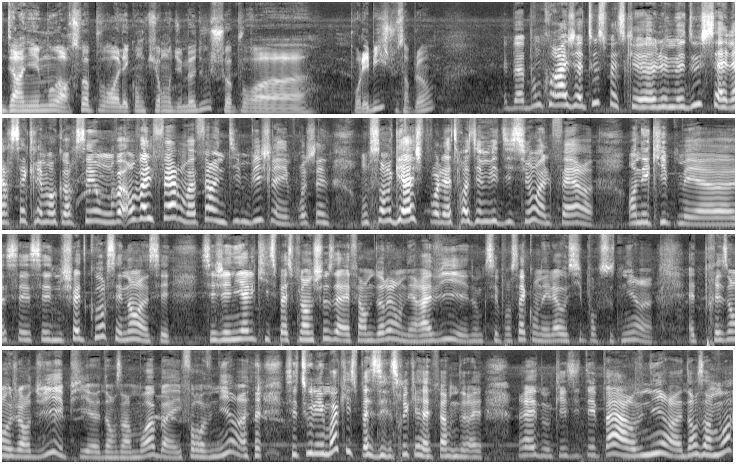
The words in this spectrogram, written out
dernier mot soit pour les concurrents du Medouche, soit pour, euh, pour les biches, tout simplement? Eh ben bon courage à tous parce que le Medouche ça a l'air sacrément corsé. On va, le faire, on va faire une team biche l'année prochaine. On s'engage pour la troisième édition à le faire en équipe, mais euh, c'est une chouette course et non, c'est génial qu'il se passe plein de choses à la ferme de Ré. On est ravis et donc c'est pour ça qu'on est là aussi pour soutenir, euh, être présent aujourd'hui et puis euh, dans un mois, bah, il faut revenir. c'est tous les mois qu'il se passe des trucs à la ferme de Ré, donc n'hésitez pas à revenir dans un mois.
